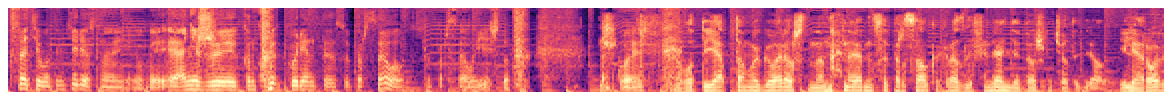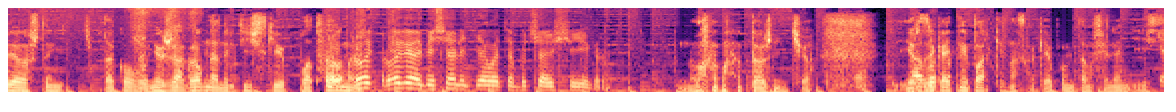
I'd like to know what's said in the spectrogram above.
Кстати, вот интересно, э, они же конкуренты Supercell, вот у Supercell есть что-то такое. Ну вот я потому и говорил, что, наверное, Supercell как раз для Финляндии должен что-то делать. Или Rovio, что-нибудь типа такого. У них же огромные аналитические платформы. Rovio обещали делать обучающие игры. Ну, тоже ничего. И а развлекательные парки, насколько я помню, там в Финляндии есть.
